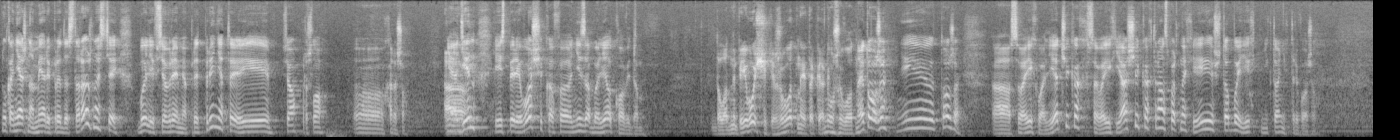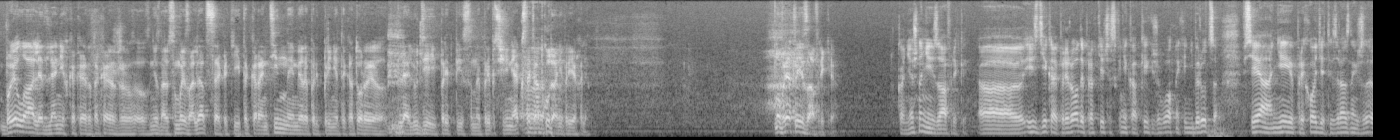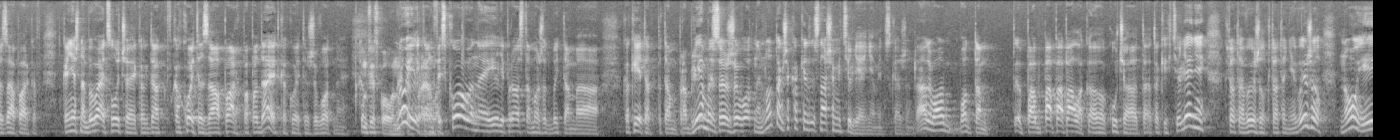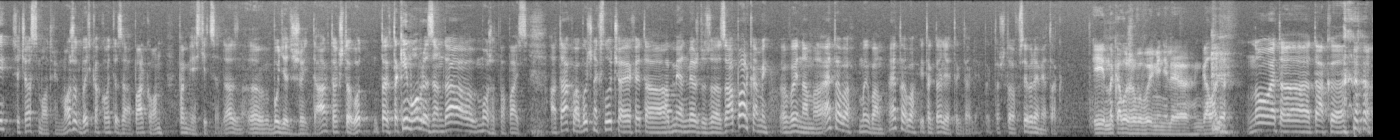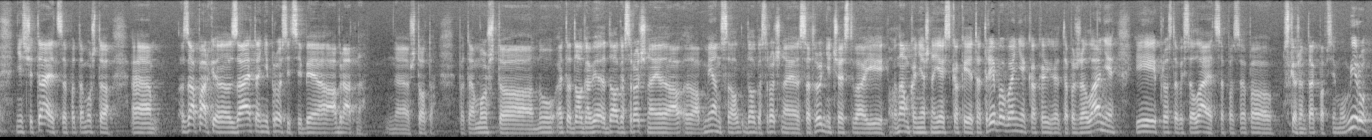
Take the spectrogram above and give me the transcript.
Ну, конечно, меры предосторожности были все время предприняты, и все прошло э, хорошо. Ни а... один из перевозчиков э, не заболел ковидом. Да ладно, перевозчики, животные-то как? Ну, животные тоже. И тоже в своих вольерчиках, в своих ящиках транспортных, и чтобы их никто не тревожил. Была ли для них какая-то такая же, не знаю, самоизоляция, какие-то карантинные меры предприняты, которые для людей предписаны при посещении? А, кстати, э. откуда они приехали? Ну, вряд ли из Африки. Конечно, не из Африки. А, из дикой природы практически никаких животных и не берутся. Все они приходят из разных зоопарков. Конечно, бывают случаи, когда в какой-то зоопарк попадает какое-то животное. Конфискованное, Ну, или правило. конфискованное, или просто, может быть, там а, какие-то там проблемы с животным. Ну, так же, как и с нашими тюленями, скажем. Да? Он, он там попала куча таких тюленей, кто-то выжил, кто-то не выжил. Ну и сейчас смотрим, может быть какой-то зоопарк он поместится, да, э, будет жить. Да? Так что вот так, таким образом да, может попасть. А так в обычных случаях это обмен между зоопарками. Вы нам этого, мы вам этого и так далее, и так далее. Так что все время так. И на кого же вы выменили Галага? Ну, это так э, не считается, потому что э, зоопарк э, за это не просит себе обратно э, что-то, потому что ну, это долгове, долгосрочный э, обмен, долгосрочное сотрудничество, и нам, конечно, есть какие-то требования, какие-то пожелания, и просто высылается, по, по, скажем так, по всему миру,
